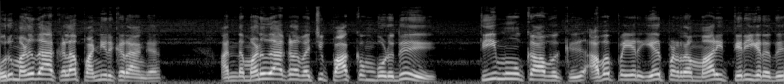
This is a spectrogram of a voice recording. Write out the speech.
ஒரு மனுதாக்கலை பண்ணியிருக்கிறாங்க. அந்த மனுதாக்கலை வச்சு பார்க்கும் பொழுது திமுகவுக்கு அவப்பெயர் ஏற்படுற மாதிரி தெரிகிறது.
